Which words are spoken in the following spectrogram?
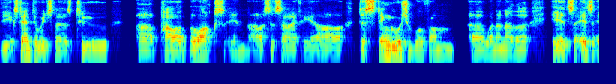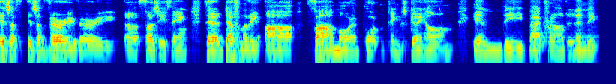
the extent to which those two uh, power blocks in our society are distinguishable from uh, one another. It's it's it's a it's a very very fuzzy thing. There definitely are far more important things going on in the background, and in the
